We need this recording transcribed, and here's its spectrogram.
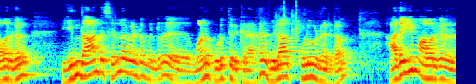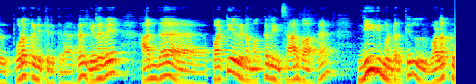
அவர்கள் இந்த ஆண்டு செல்ல வேண்டும் என்று மனு கொடுத்திருக்கிறார்கள் விழா குழுவினரிடம். அதையும் அவர்கள் புறக்கணித்திருக்கிறார்கள். எனவே அந்த பட்டியலின மக்களின் சார்பாக நீதிமன்றத்தில் வழக்கு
